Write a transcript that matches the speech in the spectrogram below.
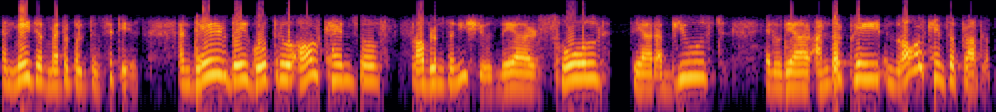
and major metropolitan cities. And there they go through all kinds of problems and issues. They are sold, they are abused, you know, they are underpaid, and all kinds of problems.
